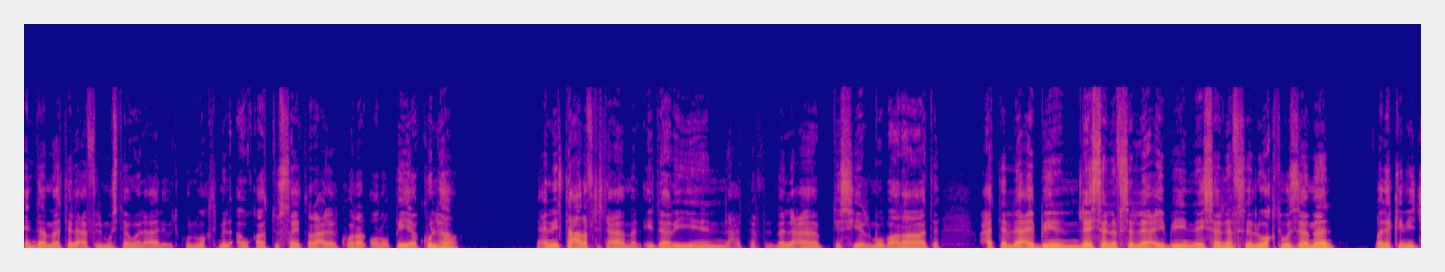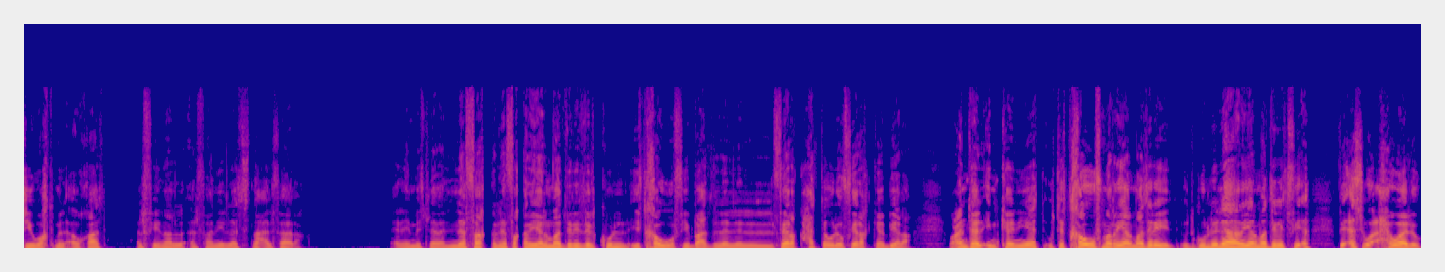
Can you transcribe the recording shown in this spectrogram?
عندما تلعب في المستوى العالي وتكون وقت من الأوقات تسيطر على الكرة الأوروبية كلها يعني تعرف تتعامل اداريا حتى في الملعب تسيير المباراة وحتى اللاعبين ليس نفس اللاعبين ليس نفس الوقت والزمان ولكن يجي وقت من الأوقات الفينال الفانيلا تصنع الفارق. يعني مثل النفق نفق ريال مدريد الكل يتخوف في بعض ال- ال- الفرق حتى ولو فرق كبيرة وعندها الإمكانيات وتتخوف من ريال مدريد وتقول له لا ريال مدريد في في اسوء أحواله.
